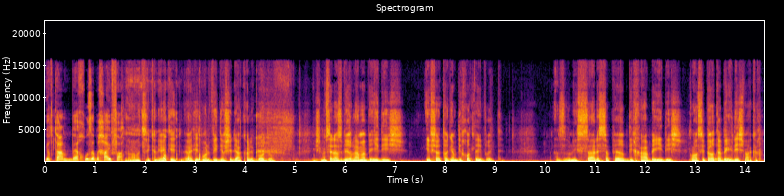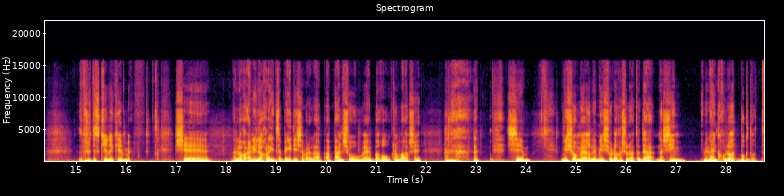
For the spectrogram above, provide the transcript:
יותם, באחוזה בחיפה. זה נורא מצחיק. אני ראיתי, ראיתי אתמול וידאו של יעקב לבודו, שמנסה להסביר למה ביידיש אי אפשר לתרגם בדיחות לעברית. אז הוא ניסה לספר בדיחה ביידיש, כלומר, הוא סיפר אותה ביידיש, ואחר כך... זה פשוט הזכיר לי, כי... ש... אני לא, אני לא יכול להגיד את זה ביידיש, אבל הפאנץ' הוא אה, ברור, כלומר, ש... שמישהו אומר למישהו, לא חשוב, אתה יודע, נשים עם עיניים כחולות בוגדות.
